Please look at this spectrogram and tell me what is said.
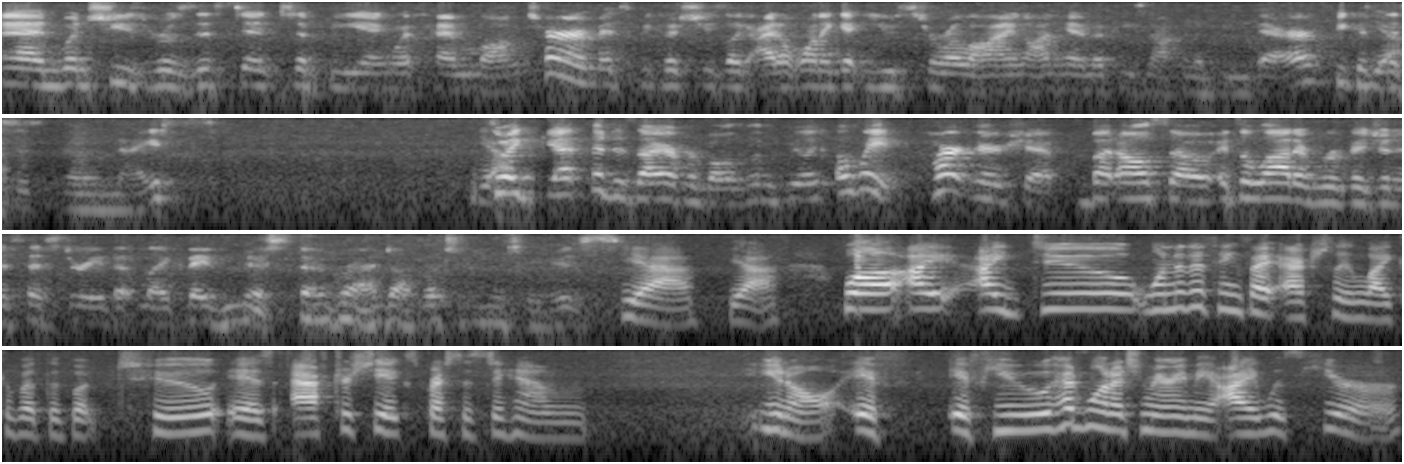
And when she's resistant to being with him long term, it's because she's like, I don't want to get used to relying on him if he's not going to be there because Yeah. this is really nice. Yeah. So I get the desire for both of them to be like, oh wait, partnership, but also it's a lot of revisionist history that like they've missed their grand opportunities. Yeah, yeah. Well, I I do one of the things I actually like about the book too is after she expresses to him, you know, if if you had wanted to marry me, I was here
